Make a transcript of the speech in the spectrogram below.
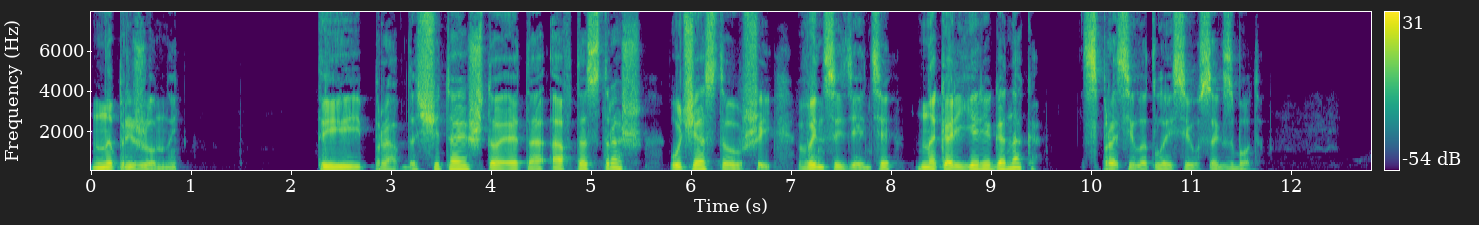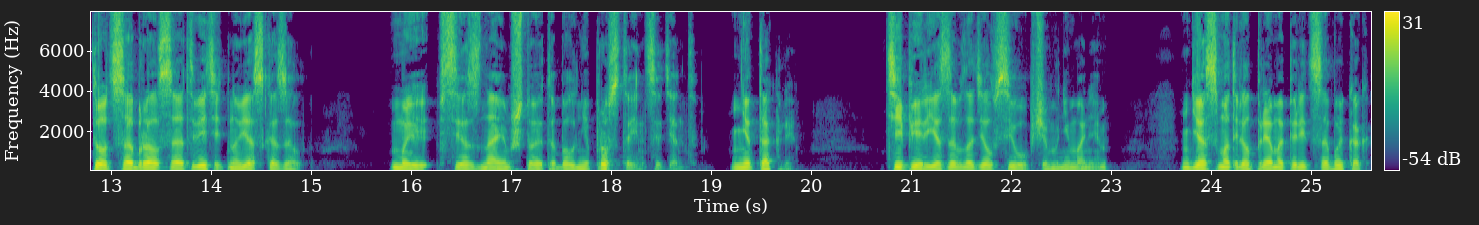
напряженной. «Ты правда считаешь, что это автостраж, участвовавший в инциденте на карьере Ганака?» — спросил Атлесиус Эксбот. Тот собрался ответить, но я сказал. «Мы все знаем, что это был не просто инцидент, не так ли?» Теперь я завладел всеобщим вниманием. Я смотрел прямо перед собой, как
